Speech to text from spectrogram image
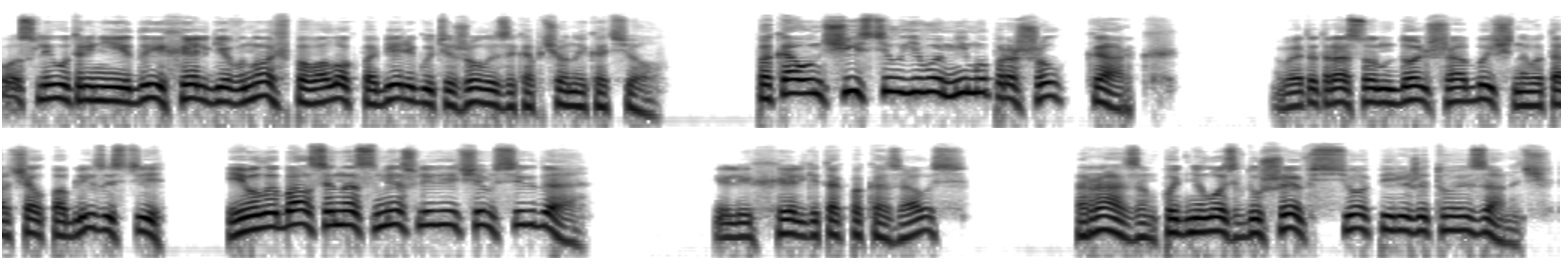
После утренней еды Хельги вновь поволок по берегу тяжелый закопченный котел. Пока он чистил его, мимо прошел карк. В этот раз он дольше обычного торчал поблизости и улыбался насмешливее, чем всегда. Или Хельге так показалось? Разом поднялось в душе все пережитое за ночь.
